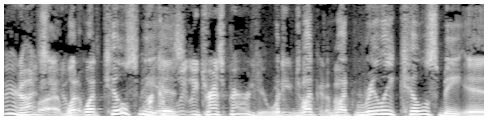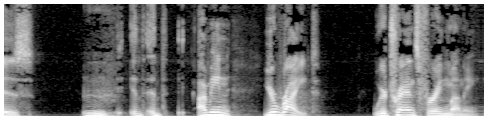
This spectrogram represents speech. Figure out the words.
No, you're not. Saying, no, what what kills me we're is completely transparent here. What are you what, talking about? What really kills me is, hmm. it- it- I mean, you're right. We're transferring money.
